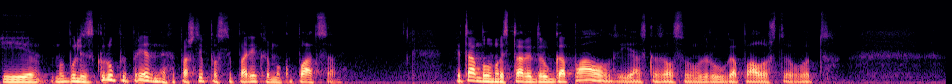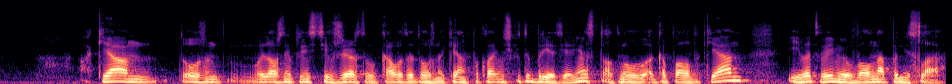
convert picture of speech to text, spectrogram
И мы были с группой преданных и пошли после парикрама купаться. И там был мой старый друг Гапал. И я сказал своему другу Гапалу, что вот океан должен, мы должны принести в жертву, кого-то должен океан поклонить. Какой-то бред. Я не столкнул Гапала в океан, и в это время его волна понесла.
